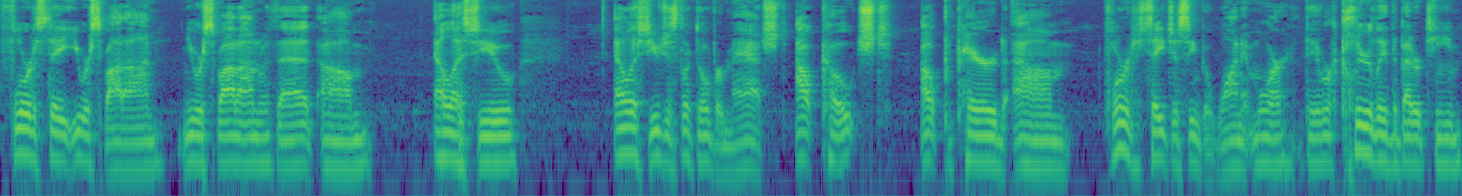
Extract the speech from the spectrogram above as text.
Florida State, you were spot on. You were spot on with that. Um, LSU, LSU just looked overmatched, out outcoached, outprepared. Um, Florida State just seemed to want it more. They were clearly the better team.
